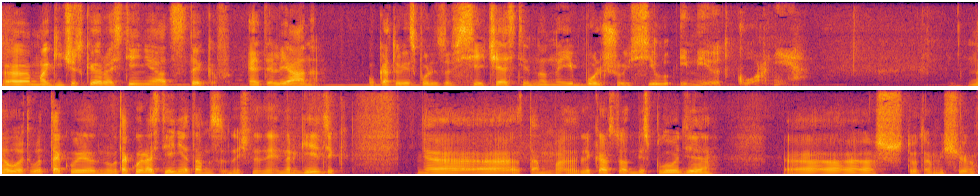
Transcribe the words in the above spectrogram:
Э, магическое растение ацтеков. Это лиана, у которой используются все части, но наибольшую силу имеют корни. Ну вот, вот такое, ну, такое растение, там, значит, энергетик, э, там, лекарство от бесплодия, э, что там еще,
